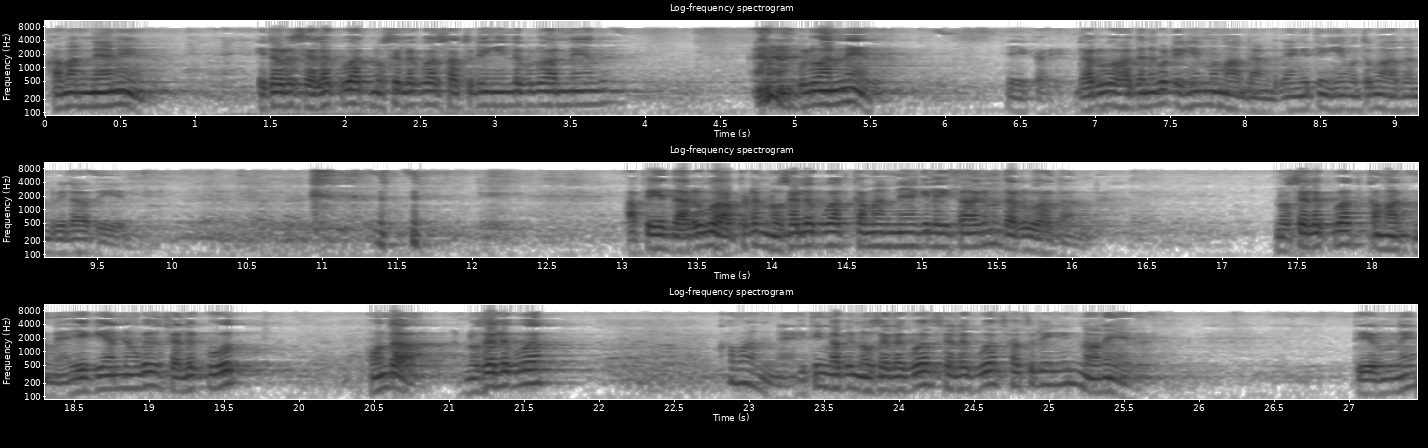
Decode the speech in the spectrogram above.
කමන්නේ නේද? ඒතකොට සැලකුවක් නොසලකුවක් සතුටින් ඉන්න පුළුවන් නේද? පුළුවන් නේද? ඒකයි. දරුවෝ හදනකොට එහෙමම හදන්න. දැන් ඉතින් එහෙම තමයි හදන්න වෙලා තියෙන්නේ. අපේ දරුවා අපට නොසලකුවක් කමන්නේ කියලා හිතාගෙන දරුවා හදන්න. නොසලකුවත් කමක් නැහැ. ඒ කියන්නේ මොකද? සැලකුවොත් හොඳා. නොසලකුවත් කමක් නැහැ. ඉතින් අපි නොසලකුවත් සැලකුවත් සතුටින් ඉන්නව නේද? තේරුණේ?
